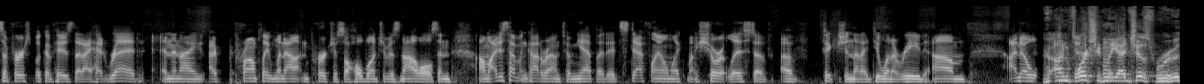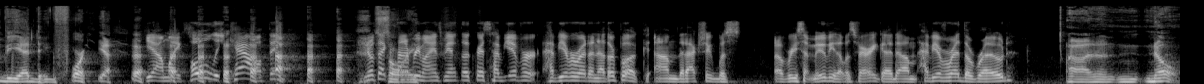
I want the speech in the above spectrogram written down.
the first book of his that I had read, and then I, I promptly went out and purchased a whole bunch of his novels, and um, I just haven't got around to him yet. But it's definitely on like my short list of, of fiction that I do want to read. Um, I know. Unfortunately, just, I just ruined the ending for you. yeah, I'm like, holy cow! Thank, you know what that Sorry. kind of reminds me of, though, Chris? Have you ever have you ever read another book um, that actually was a recent movie that was very good? Um, have you ever read The Road? Uh, no.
